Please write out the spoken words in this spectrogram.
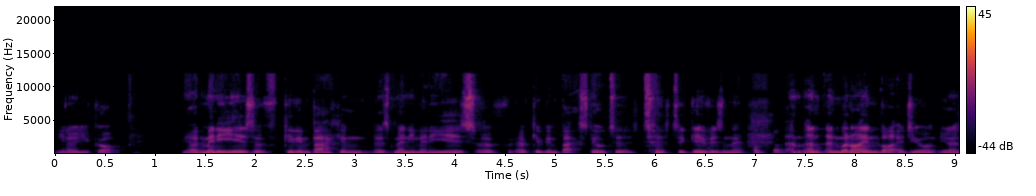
you know, you've got you had many years of giving back, and there's many, many years of, of giving back still to to, to give, isn't there? Okay. Um, and and when I invited you on, you know,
